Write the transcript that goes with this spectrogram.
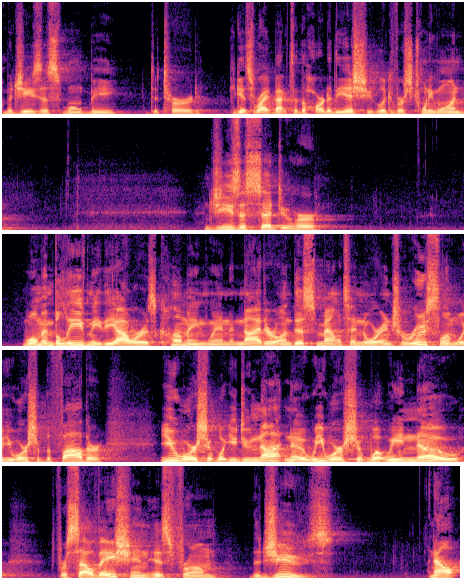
But Jesus won't be deterred. He gets right back to the heart of the issue. Look at verse 21. Jesus said to her, Woman, believe me, the hour is coming when neither on this mountain nor in Jerusalem will you worship the Father. You worship what you do not know. We worship what we know, for salvation is from the Jews. Now,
